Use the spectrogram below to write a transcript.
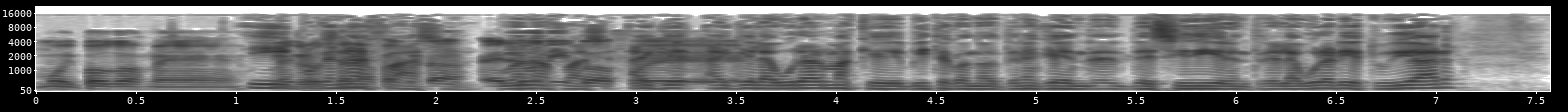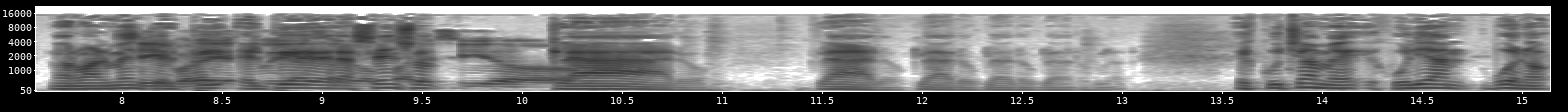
muy pocos me, Y me porque no es fácil. El porque no es único. Hay, que, hay que laburar más que, viste, cuando tenés que de- decidir entre laburar y estudiar, normalmente Sí, el, pi- el pibe del ascenso... parecido. Claro, claro, claro, claro, claro, claro. Escúchame, Julián, bueno,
